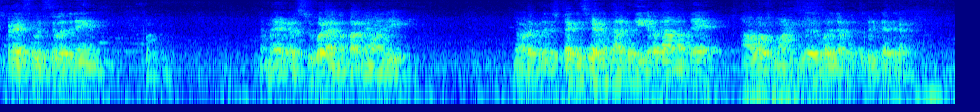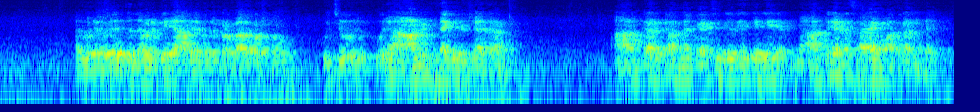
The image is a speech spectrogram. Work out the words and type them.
ഇവിടെ ഉത്സവത്തിന് നമ്മുടെ ഡ്രസ് കൂടെ അങ്ങ് പറഞ്ഞ മാതിരി നമ്മുടെ പ്രതിഷ്ഠയ്ക്ക് ശേഷം നടക്കുന്ന ഇരുപതാമത്തെ ആഘോഷമാണ്. ഇത് കൊല്ലം പുലിക്കത്തിലാണ് അതുപോലെ ഇവിടെ എത്തുന്നവർക്ക് രാവിലെ മുതൽ പ്രഭാത ഭക്ഷണവും ഉച്ച ഒരാളുണ്ടാക്കിയൊരു ക്ഷേത്രമാണ്. ആൾക്കാർക്ക് അന്നൊക്കെ ചെറിയ ചെറിയ നാട്ടുകാരുടെ സഹായം മാത്രമാണ് ഉണ്ടായിരുന്നത്.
